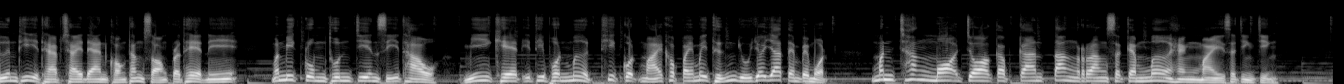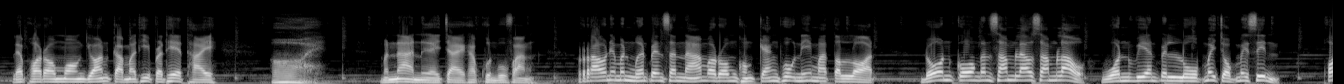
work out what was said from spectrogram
พื้นที่แถบชายแดนของทั้งสองประเทศนี้ มันมีกลุ่มทุนจีนสีเทา มีเขตอิทธิพลมืดที่กฎหมายเข้าไปไม่ถึงอยู่เยอะแยะเต็มไปหมด มันช่างเหมาะจอกับการตั้งรังสแกมเมอร์แห่งใหม่ซะจริง ๆ และพอเรามองย้อนกลับมาที่ประเทศไทย โอ้ย มันน่าเหนื่อยใจครับคุณผู้ฟัง เราเนี่ยมันเหมือนเป็นสนามอารมณ์ของแก๊งพวกนี้มาตลอด โดนโกงกันซ้ำแล้วซ้ำเล่า วนเวียนเป็นลูปไม่จบไม่สิ้นพอ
